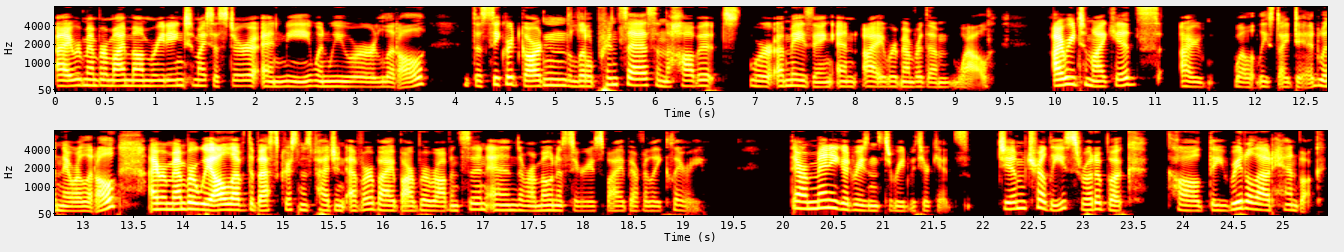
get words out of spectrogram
I remember my mom reading to my sister and me when we were little. The Secret Garden, The Little Princess, and The Hobbits were amazing, and I remember them well. I read to my kids. I, well, at least I did when they were little. I remember we all loved The Best Christmas Pageant Ever by Barbara Robinson and the Ramona series by Beverly Cleary. There are many good reasons to read with your kids. Jim Trelease wrote a book called The Read Aloud Handbook.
